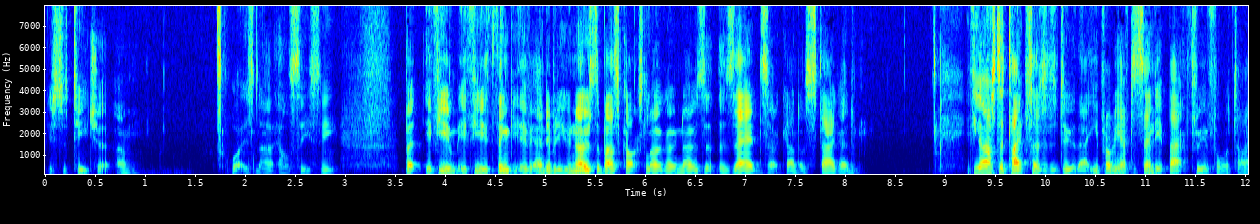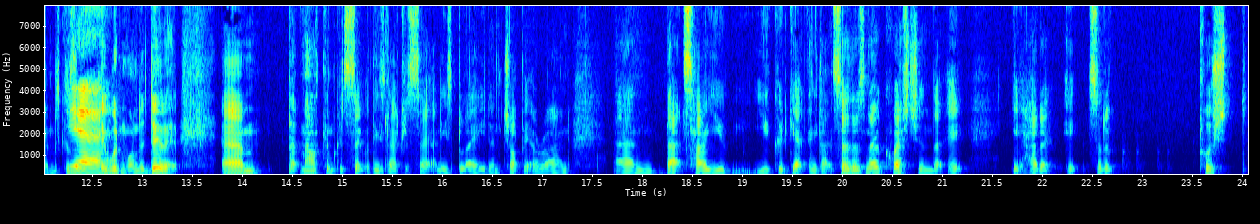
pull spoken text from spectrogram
used to teach at um, what is now LCC. But if you if you think if anybody who knows the Buzzcocks logo knows that the Zs are kind of staggered. If you asked a typesetter to do that, you probably have to send it back three or four times because Yeah. they, they wouldn't want to do it. Um, but Malcolm could sit with his Letraset and his blade and chop it around, and that's how you you could get things like. That. So there's no question that it it had a it sort of pushed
